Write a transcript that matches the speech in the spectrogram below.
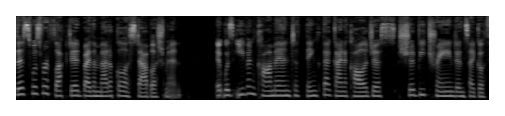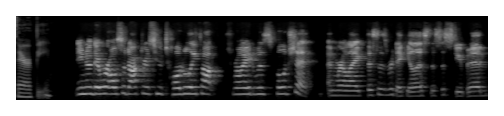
This was reflected by the medical establishment. It was even common to think that gynecologists should be trained in psychotherapy. You know, there were also doctors who totally thought Freud was full of shit and were like, this is ridiculous. This is stupid.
